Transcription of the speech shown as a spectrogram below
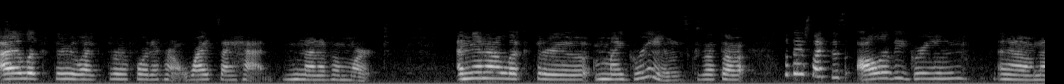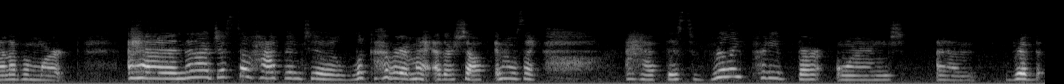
I looked through like three or four different whites I had. None of them worked. And then I looked through my greens because I thought, well, there's like this olivey green. No, none of them worked. And then I just so happened to look over at my other shelf and I was like, oh, I have this really pretty burnt orange um, rib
